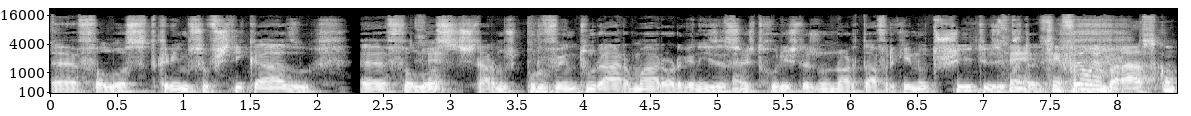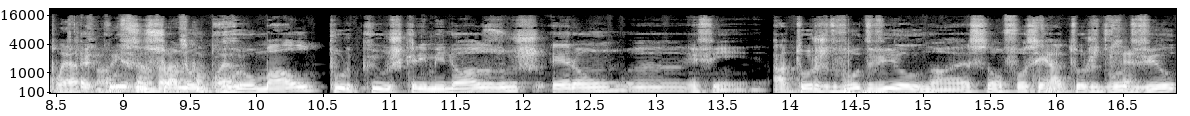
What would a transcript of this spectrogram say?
uh, falou-se de crime sofisticado, uh, falou-se de estarmos porventura a armar organizações terroristas no Norte de África e noutros sítios. Sim, e, portanto, sim, foi um embaraço completo. A coisa um só não completo. correu mal porque os criminosos eram, uh, enfim, atores de vaudeville, não é? Se não fossem atores de vaudeville,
